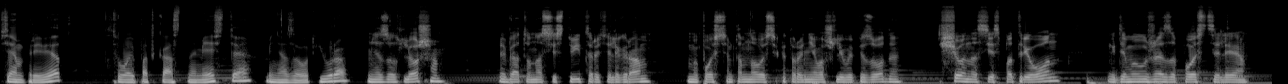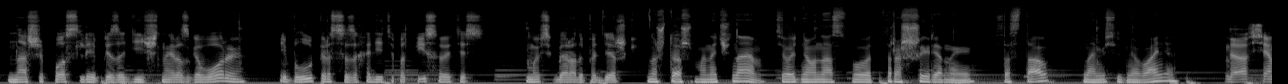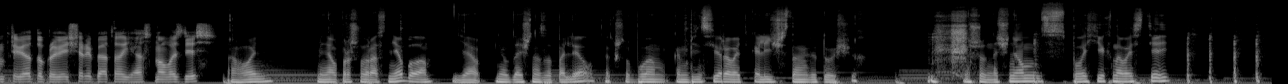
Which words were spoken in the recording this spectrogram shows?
Всем привет! Свой подкаст на месте. Меня зовут Юра. Меня зовут Лёша. Ребята, у нас есть Твиттер и Телеграм. Мы постим там новости, которые не вошли в эпизоды. Еще у нас есть Patreon, где мы уже запостили наши послеэпизодичные разговоры и блуперсы. Заходите, подписывайтесь. Мы всегда рады поддержке. Ну что ж, мы начинаем. Сегодня у нас вот расширенный состав. С нами сегодня Ваня. Да, всем привет, добрый вечер, ребята. Я снова здесь. Огонь. Меня в прошлый раз не было. Я неудачно заболел, так что будем компенсировать количеством ведущих. Ну что, начнем с плохих новостей?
